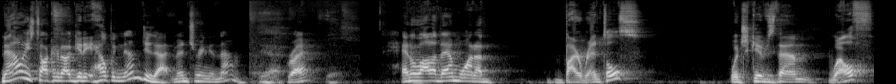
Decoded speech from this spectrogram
Now he's talking about getting helping them do that, mentoring in them. Yeah. Right? Yes. And a lot of them want to buy rentals, which gives them wealth,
